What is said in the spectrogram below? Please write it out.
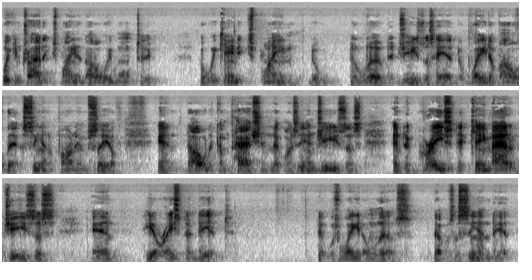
We can try to explain it all we want to, but we can't explain the, the love that Jesus had, the weight of all that sin upon himself, and all the compassion that was in Jesus, and the grace that came out of Jesus, and he erased a debt that was weighed on us. That was a sin debt.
